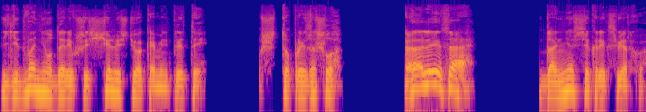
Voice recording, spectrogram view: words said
едва не ударившись челюстью о камень плиты. Что произошло? «Алиса!» — донесся крик сверху.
